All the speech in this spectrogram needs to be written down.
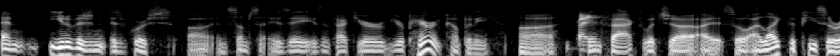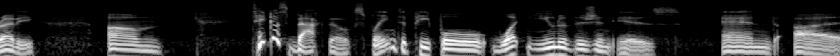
and Univision is, of course, uh, in some sense, is a is in fact your your parent company. Uh, right. In fact, which uh, I so I like the piece already. Um, take us back though. Explain to people what Univision is and uh,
